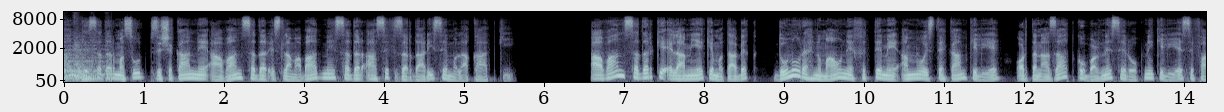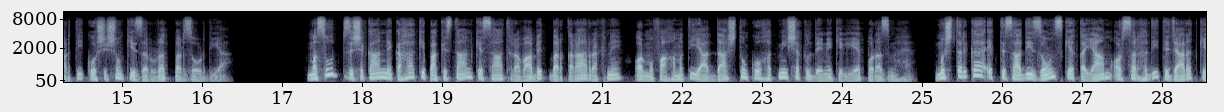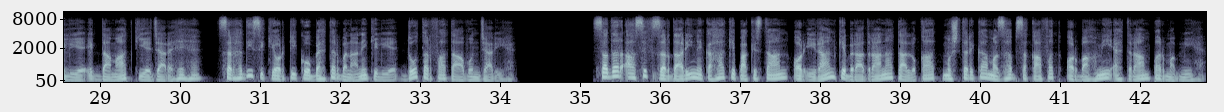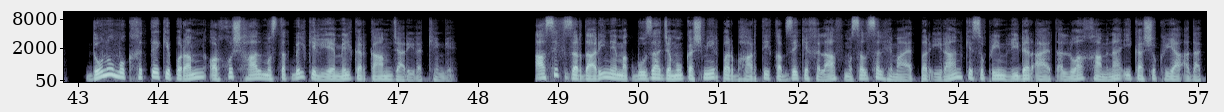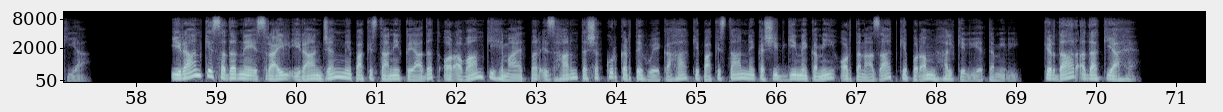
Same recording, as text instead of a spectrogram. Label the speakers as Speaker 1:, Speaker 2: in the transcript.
Speaker 1: ایران کے صدر مسعود پزشکان نے آوان صدر اسلام آباد میں صدر آصف زرداری سے ملاقات کی۔ آوان صدر کے اعلامیے کے مطابق، دونوں رہنماؤں نے خطے میں امن و استحکام کے لیے اور تنازعات کو بڑھنے سے روکنے کے لیے سفارتی کوششوں کی ضرورت پر زور دیا۔ مسعود پزشکان نے کہا کہ پاکستان کے ساتھ روابط برقرار رکھنے اور مفاہمتی یادداشتوں کو حتمی شکل دینے کے لیے پرعزم ہے۔ مشترکہ اقتصادی زونز کے قیام اور سرحدی تجارت کے لیے اقدامات کیے جا رہے ہیں۔ سرحدی سیکیورٹی کو بہتر بنانے کے لیے دو طرفہ تعاون جاری ہے۔ صدر آصف زرداری نے کہا کہ پاکستان اور ایران کے برادرانہ تعلقات مشترکہ مذہب، ثقافت اور باہمی احترام پر مبنی ہیں۔ دونوں مک خطے کے پرامن اور خوشحال مستقبل کے لیے مل کر کام جاری رکھیں گے۔ آصف زرداری نے مقبوضہ جموں کشمیر پر بھارتی قبضے کے خلاف مسلسل حمایت پر ایران کے سپریم لیڈر آیت اللہ خامنہ ای کا شکریہ ادا کیا۔ ایران کے صدر نے اسرائیل ایران جنگ میں پاکستانی قیادت اور عوام کی حمایت پر اظہار تشکر کرتے ہوئے کہا کہ پاکستان نے کشیدگی میں کمی اور تنازعات کے پرامن حل کے لیے تمیری کردار ادا کیا ہے۔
